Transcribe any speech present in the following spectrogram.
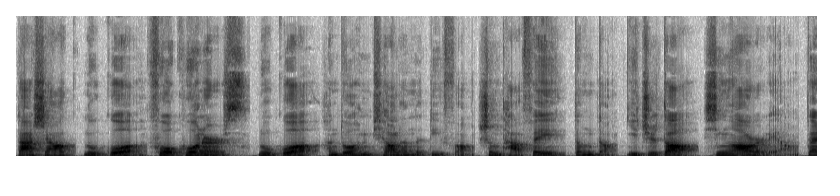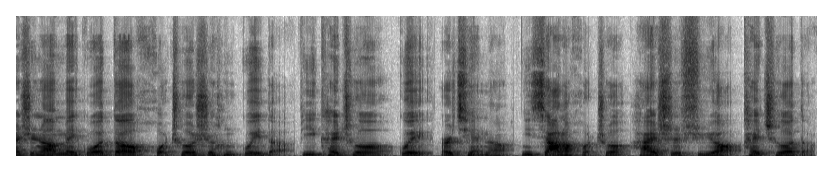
大峡谷，路过 Four Corners，路过很多很漂亮的地方，圣塔菲等等，一直到新奥尔良。但是呢，美国的火车是很贵的，比开车贵，而且呢，你下了火车还是需要开车的。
